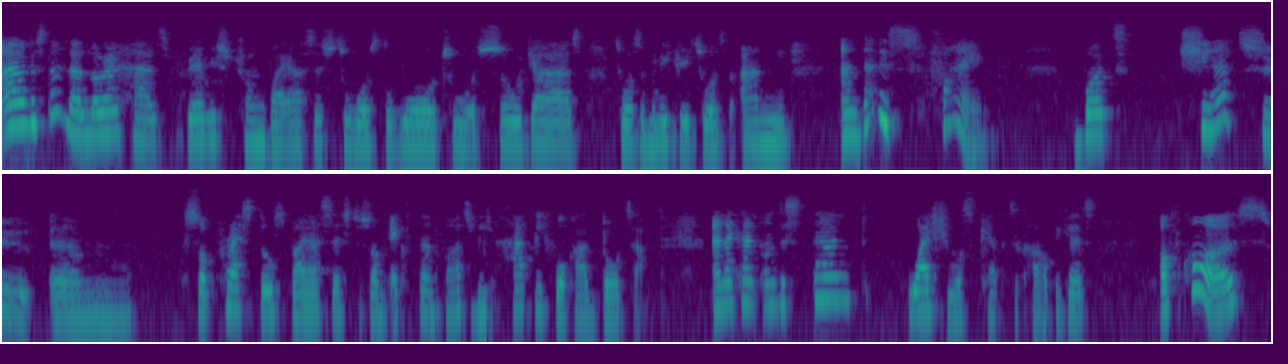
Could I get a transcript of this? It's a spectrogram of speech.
I understand that Lauren has very strong biases towards the war, towards soldiers, towards the military, towards the army, and that is fine. But she had to um, suppress those biases to some extent for her to be happy for her daughter. And I can understand why she was skeptical because, of course,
